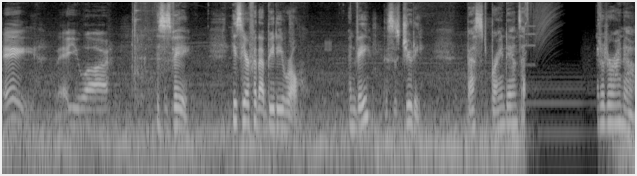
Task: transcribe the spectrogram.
Hey, there you are. This is V. He's here for that BD role. And V, this is Judy. Best brain dance editor I know.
